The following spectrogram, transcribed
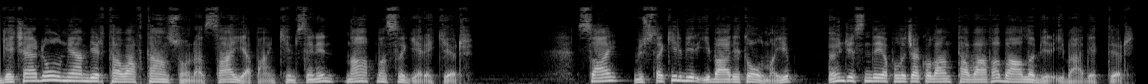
Geçerli olmayan bir tavaftan sonra say yapan kimsenin ne yapması gerekir? Say, müstakil bir ibadet olmayıp, öncesinde yapılacak olan tavafa bağlı bir ibadettir.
